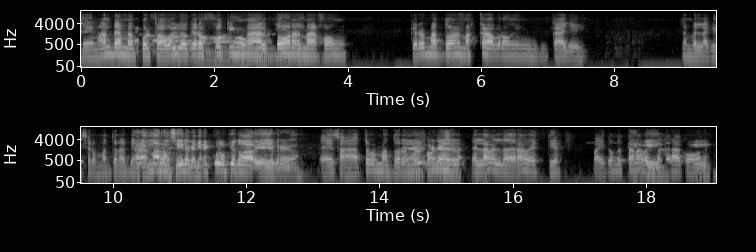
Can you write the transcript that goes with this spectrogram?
Demándenme, por favor, yo quiero no, fucking no, McDonald's, majón. Quiero el McDonald's más cabrón en Calle. En verdad que hicieron McDonald's bien. Pero es marroncito, que tiene el columpio todavía, yo creo. Exacto, pues McDonald's Yeah, que es, sí. la, es la verdadera bestia. Ahí donde está la verdadera cone. sí.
